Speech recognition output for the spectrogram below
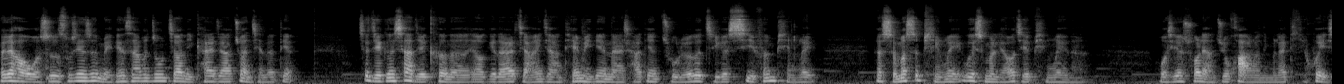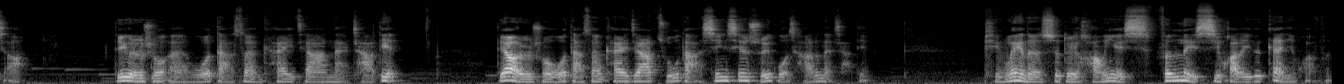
大家好，我是苏先生，每天三分钟教你开一家赚钱的店。这节跟下节课呢，要给大家讲一讲甜品店、奶茶店主流的几个细分品类。那什么是品类？为什么了解品类呢？我先说两句话，让你们来体会一下啊。第一个人说，哎，我打算开一家奶茶店。第二个人说，我打算开一家主打新鲜水果茶的奶茶店。品类呢，是对行业细分类细化的一个概念划分。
